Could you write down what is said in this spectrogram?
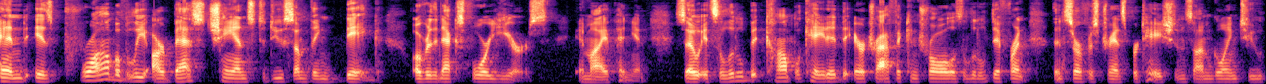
and is probably our best chance to do something big over the next four years, in my opinion. So it's a little bit complicated. The air traffic control is a little different than surface transportation. So I'm going to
